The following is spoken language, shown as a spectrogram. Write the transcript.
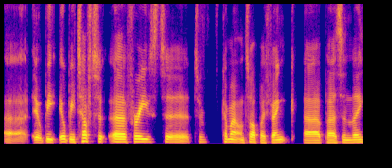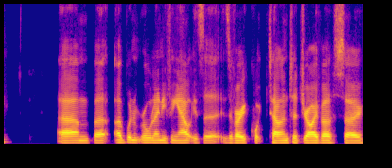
uh, it'll be it'll be tough to, uh, for Eves to to come out on top. I think uh, personally, um, but I wouldn't rule anything out. He's a is a very quick, talented driver. So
